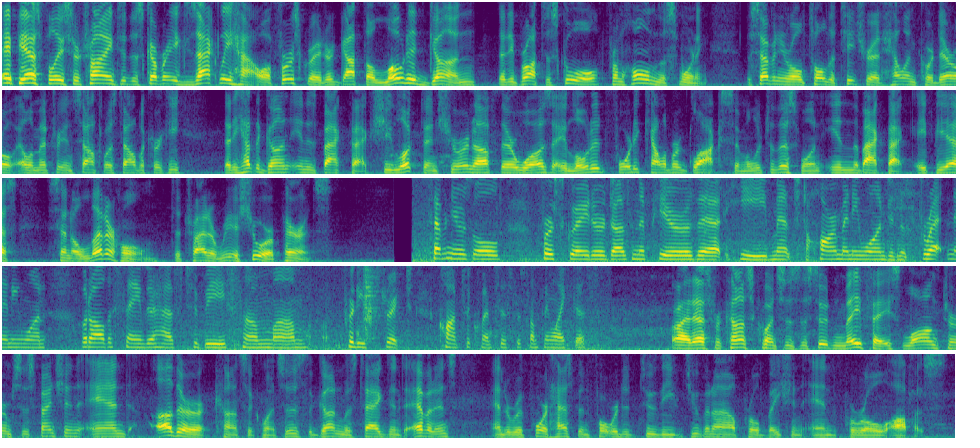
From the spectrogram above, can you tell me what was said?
APS police are trying to discover exactly how a first grader got the loaded gun that he brought to school from home this morning. The seven year old told a teacher at Helen Cordero Elementary in southwest Albuquerque that he had the gun in his backpack. She looked and sure enough there was a loaded 40 caliber Glock similar to this one in the backpack. APS sent a letter home to try to reassure parents. Seven years old, first grader, doesn't appear that he meant to harm anyone, didn't threaten anyone, but all the same, there has to be some um, pretty strict consequences for something like this. All right, as for consequences, the student may face long term suspension and other consequences. The gun was tagged into evidence, and a report has been forwarded to the Juvenile Probation and Parole Office.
